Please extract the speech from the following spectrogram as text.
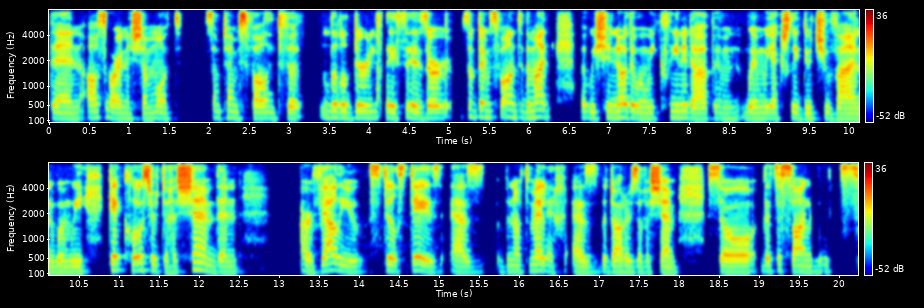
then also our neshamot sometimes fall into little dirty places or sometimes fall into the mud. But we should know that when we clean it up and when we actually do tshuva and when we get closer to Hashem, then our value still stays as Bnot Melech, as the daughters of Hashem. So that's a song that's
